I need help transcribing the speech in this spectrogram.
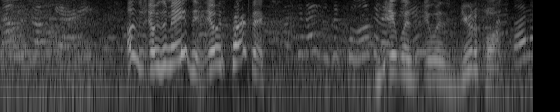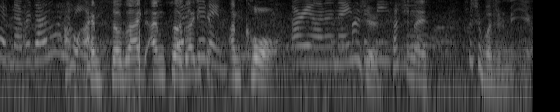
That was so scary. It was, it was amazing. It was perfect. Nice. Was it cool? Can I It was see it was beautiful. It's fun. I've never done one of Oh. I'm so glad. I'm so What glad is you your came. name? I'm Cole. Ariana, nice Pleasure. to meet Such you. a nice, such a pleasure to meet you.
